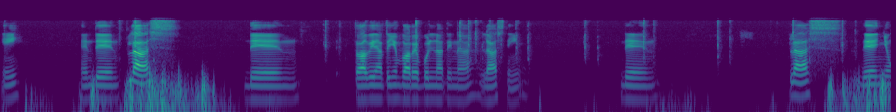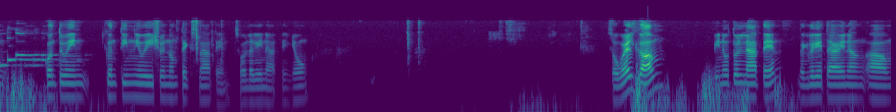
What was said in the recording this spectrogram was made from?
Okay? And then, plus, then, tawagin natin yung variable natin na last name. Then, plus, then yung continu continuation ng text natin. So, lagay natin yung So, welcome. Pinutol natin. Naglagay tayo ng um,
